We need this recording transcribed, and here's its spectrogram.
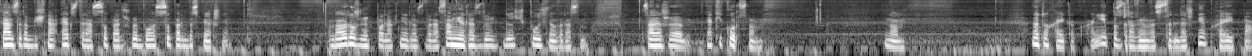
plan zrobić na ekstra super, żeby było super bezpiecznie. Bo o różnych porach nieraz wracam, nieraz dość, dość późno wracam. Zależy jaki kurs mam. No. No to hejka kochani, pozdrawiam was serdecznie, hej pa.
